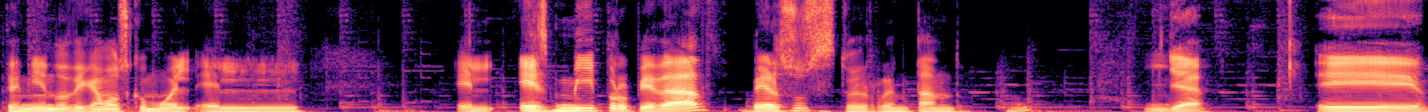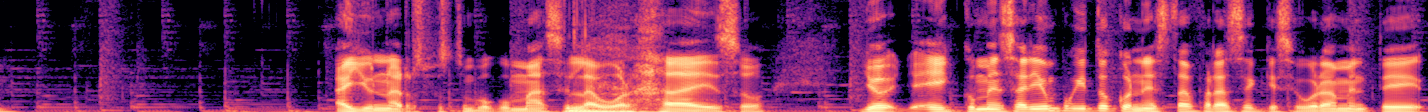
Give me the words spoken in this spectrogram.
teniendo, digamos, como el, el, es mi propiedad versus estoy rentando. ¿no? Ya. Eh, hay una respuesta un poco más elaborada a eso. Yo eh, comenzaría un poquito con esta frase que seguramente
